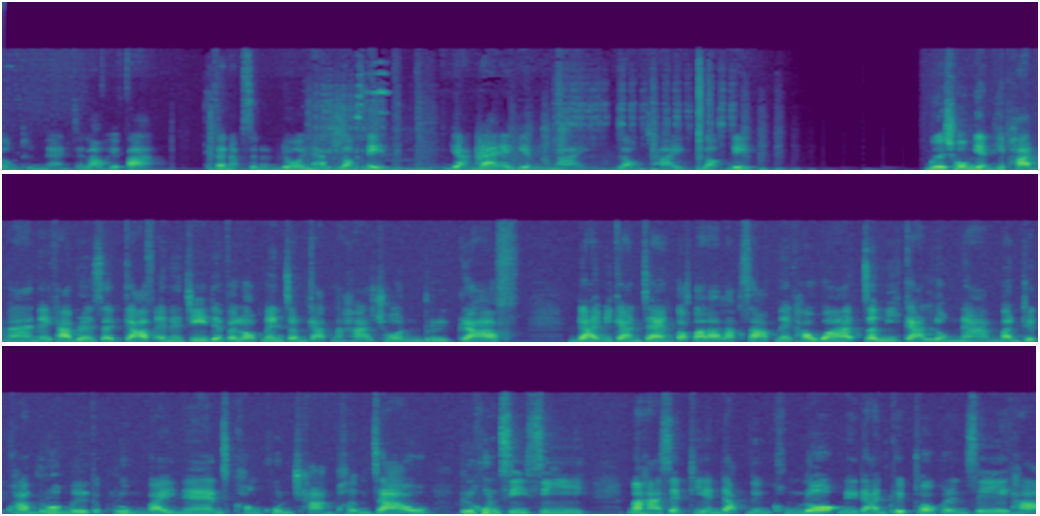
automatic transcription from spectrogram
ลงทุนแมนจะเล่าให้ฟัง สนับสนุนโดยแอป b ล็อกเดอยากได้ไอเดียใหม่ๆลองใช้ b ล็อกเดเมื่อช่วงเย็นที่ผ่านมานะคะบริษัท Gulf Energy Development จำกัดมหาชน หรือ GULF ได้มีการแจ้งต่อตลาดหลักทรัพย์นะคะว่าจะมีการลงนามบันทึกความร่วมมือกับกลุ่ม Binance ของคุณฉางเพิงเจา หรือคุณ CZ มหาเศรษฐีอันดับหนึ่งของโลกในด้านคริปโตเคอเรนซีค่ะ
